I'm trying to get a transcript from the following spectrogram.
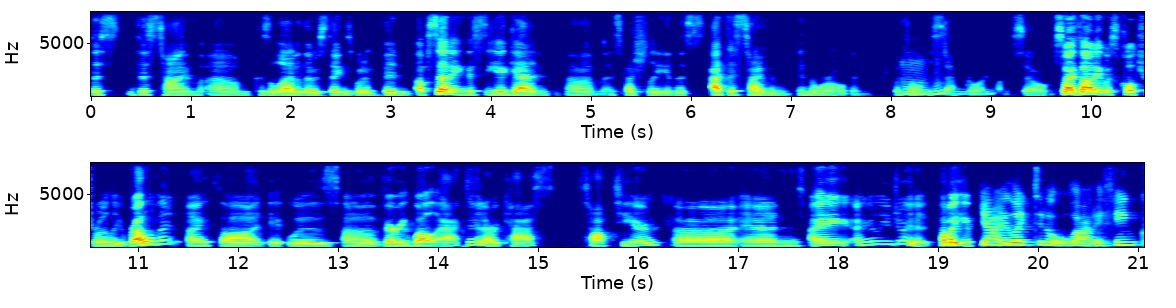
this this time because a lot of those things would have been upsetting to see again, um, especially in this at this time in, in the world and with all the Mhm. stuff going on. So so I thought it was culturally relevant. I thought it was uh, very well acted. Our cast top tier uh and i i really enjoyed it how about you Yeah, I liked it a lot. I think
